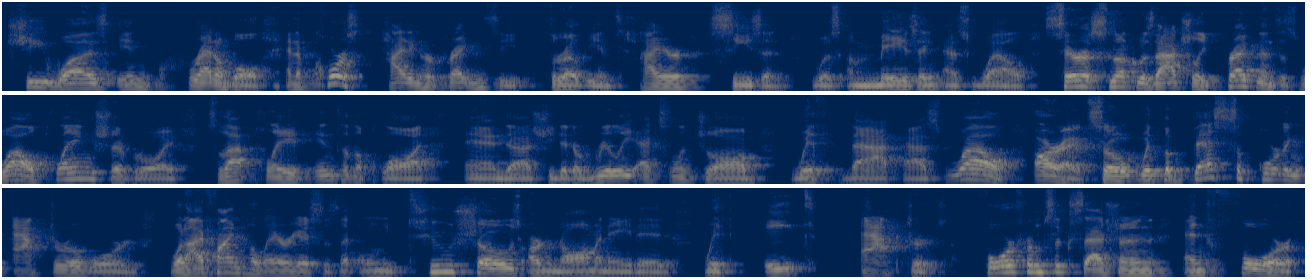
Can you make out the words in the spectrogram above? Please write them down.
She was incredible. And of course, hiding her pregnancy throughout the entire season was amazing as well. Sarah Snook was actually pregnant as well, playing Shiv Roy. So that played into the plot. And uh, she did a really excellent job with that as well. All right. So, with the Best Supporting Actor Award, what I find hilarious is that only two shows are nominated with eight actors four from Succession, and four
